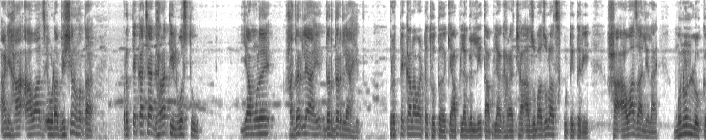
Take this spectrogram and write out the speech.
आणि हा आवाज एवढा भीषण होता प्रत्येकाच्या घरातील वस्तू यामुळे हादरल्या आहेत दरदरल्या आहेत. प्रत्येकाला वाटत होतं की आपल्या गल्लीत आपल्या घराच्या आजूबाजूलाच कुठेतरी हा आवाज आलेला आहे. म्हणून लोक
